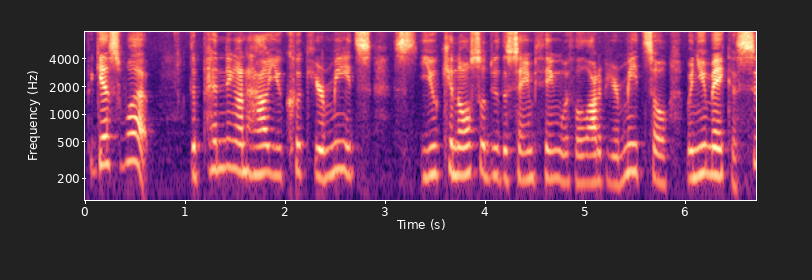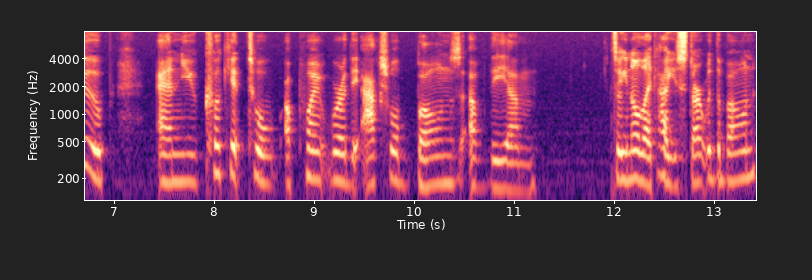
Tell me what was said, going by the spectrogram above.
But guess what? Depending on how you cook your meats, you can also do the same thing with a lot of your meat. So when you make a soup and you cook it to a point where the actual bones of the um, so you know like how you start with the bone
